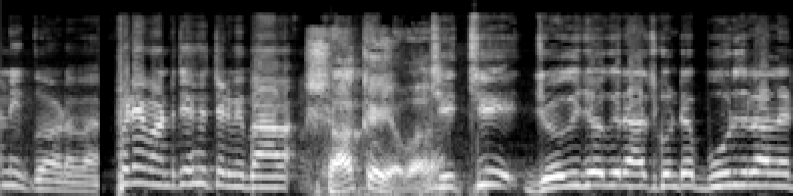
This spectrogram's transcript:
నీకు గొడవ? ఇప్పుడే వంట చేసి వచ్చాడు మీ బావ. చిచ్చి జోగి జోగి రాసుకుంటే బూడిద రాలినట్టు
